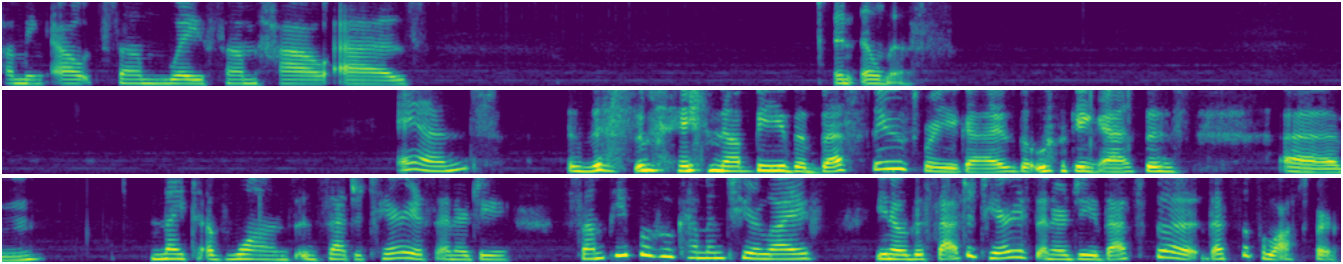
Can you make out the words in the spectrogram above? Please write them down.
coming out some way, somehow, as an illness? And this may not be the best news for you guys, but looking at this um, Knight of Wands and Sagittarius energy, some people who come into your life, you know, the Sagittarius energy, that's the that's the philosopher.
